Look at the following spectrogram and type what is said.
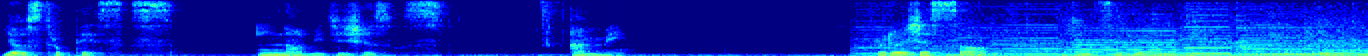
e aos tropeços. Em nome de Jesus. Amém. Por hoje é só. A gente se vê amanhã.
